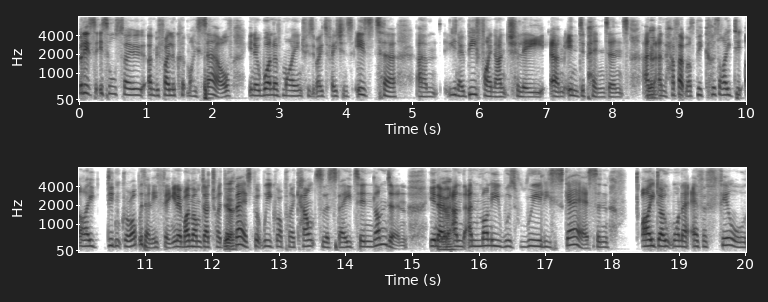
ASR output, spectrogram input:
But it's it's also, um, if I look at myself, you know, one of my intrinsic motivations is to, um, you know, be financially um, independent and, yeah. and have that wealth because I did I didn't grow up with anything. You know, my mum and dad tried their yeah. best, but we grew up on a council estate in London. You know, and and money was really scarce, and I don't want to ever feel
